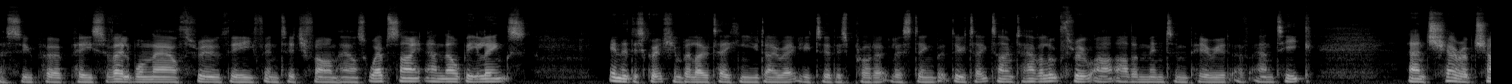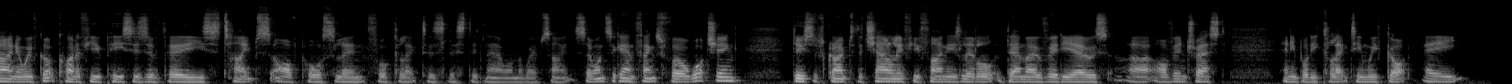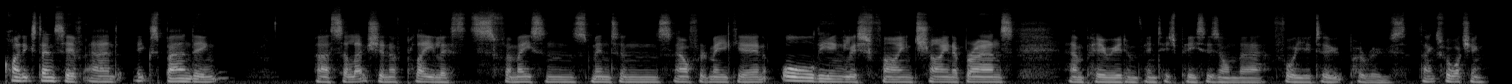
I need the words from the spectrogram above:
superb piece available now through the Vintage Farmhouse website, and there'll be links in the description below taking you directly to this product listing. But do take time to have a look through our other Minton period of antique and cherub china. We've got quite a few pieces of these types of porcelain for collectors listed now on the website. So, once again, thanks for watching. Do subscribe to the channel if you find these little demo videos uh, of interest. Anybody collecting, we've got a quite extensive and expanding uh, selection of playlists for Masons, Mintons, Alfred Meakin, all the English fine china brands and period and vintage pieces on there for you to peruse. Thanks for watching.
